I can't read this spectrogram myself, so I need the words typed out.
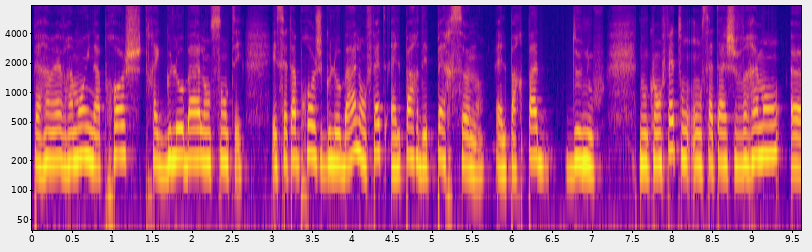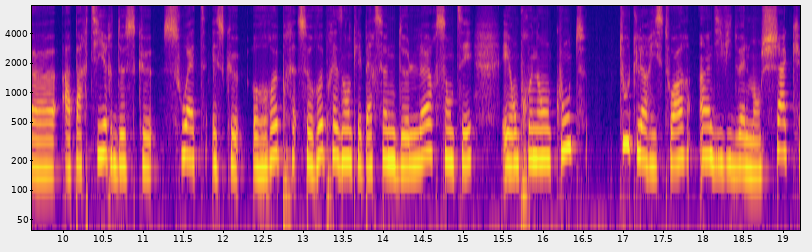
permet vraiment une approche très globale en santé. Et cette approche globale, en fait, elle part des personnes, elle part pas de nous. Donc en fait, on, s'attache vraiment euh, à partir de ce que souhaitent et ce que se représentent les personnes de leur santé et en prenant en compte toute leur histoire individuellement. Chaque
